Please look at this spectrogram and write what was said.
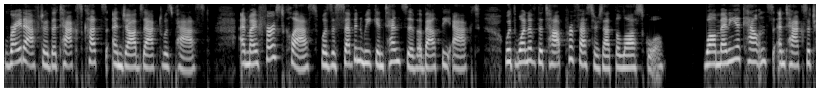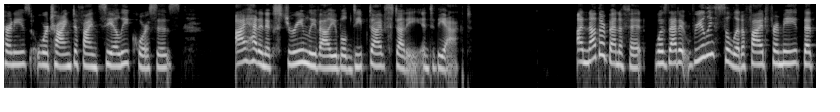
right after the Tax Cuts and Jobs Act was passed, and my first class was a seven week intensive about the act with one of the top professors at the law school. While many accountants and tax attorneys were trying to find CLE courses, I had an extremely valuable deep dive study into the act. Another benefit was that it really solidified for me that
